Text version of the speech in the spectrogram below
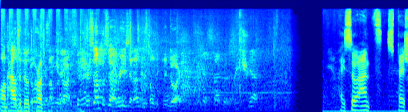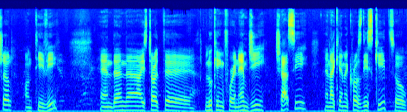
on how to build the project. For some bizarre reason, I'm just holding the door. I saw Ant Special on TV, and then uh, I started uh, looking for an MG chassis, and I came across this kit. So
